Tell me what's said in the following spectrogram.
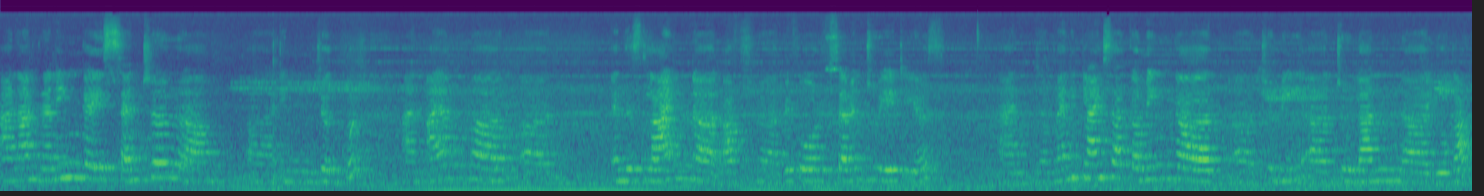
And I'm running a center uh, uh, in Jodhpur. And I am uh, uh, in this line after, uh, before seven to eight years. And many clients are coming to me to learn yoga.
